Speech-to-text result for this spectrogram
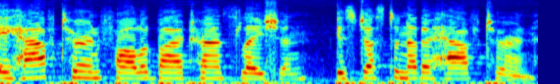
A half turn followed by a translation is just another half turn.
